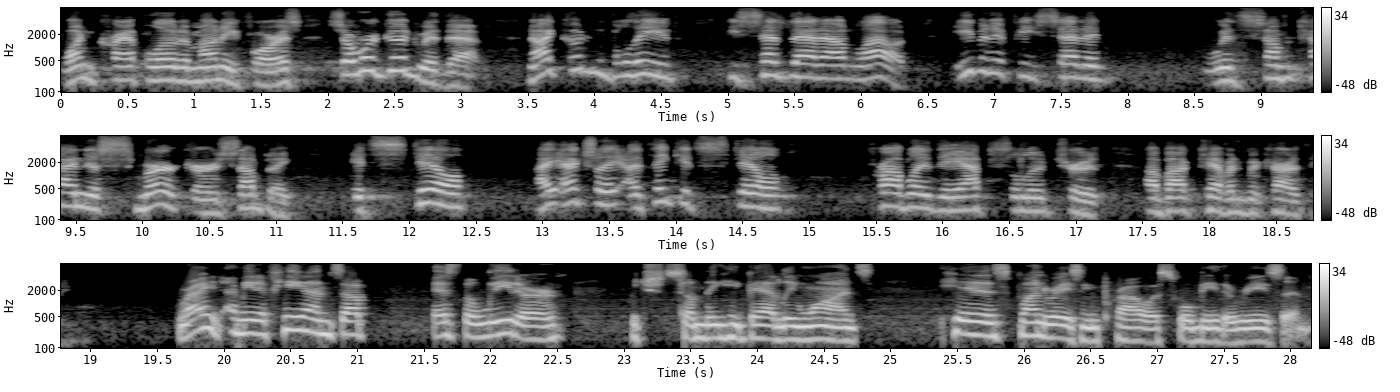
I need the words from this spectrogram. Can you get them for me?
one crap load of money for us, so we're good with that. Now, I couldn't believe he said that out loud, even if he said it with some kind of smirk or something. It's still, I actually, I think it's still probably the absolute truth about Kevin McCarthy. Right. I mean, if he ends up as the leader, which is something he badly wants, his fundraising prowess will be the reason.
